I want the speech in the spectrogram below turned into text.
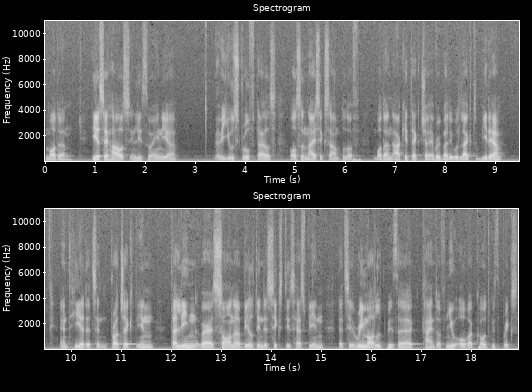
modern. Here's a house in Lithuania where we used roof tiles. Also a nice example of modern architecture. Everybody would like to be there. And here that's a project in Tallinn where a sauna built in the 60s has been, let's say, remodeled with a kind of new overcoat with bricks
